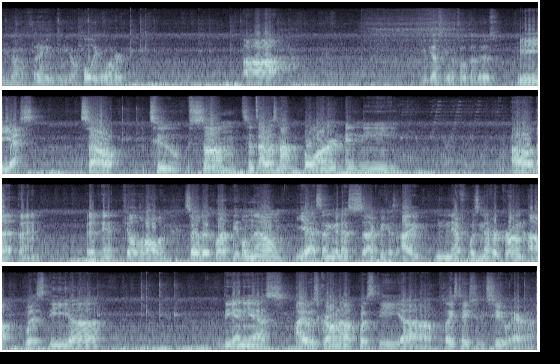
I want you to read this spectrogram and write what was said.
You got a thing, you got holy water. Uh, I'm guessing that's what that is. Yes. So, to some, since I was not born in the. Oh, that thing. It, it kills all of them. So, to let people know, yes, I'm gonna suck because I never was never grown up with the. Uh, the NES. I was grown up with the uh, PlayStation 2 era.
